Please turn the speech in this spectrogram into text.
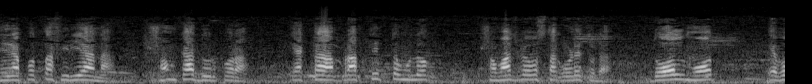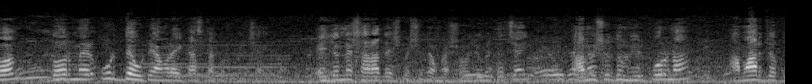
নিরাপত্তা ফিরিয়ে আনা, শঙ্কা দূর করা, একটা ভ্রাতৃত্বমূলক সমাজ ব্যবস্থা গড়ে তোলা, দল, মত এবং ধর্মের ঊর্ধ্বে উঠে আমরা এই কাজটা চাই এই জন্য সারা দেশবাসীকে আমরা সহযোগিতা চাই। আমি শুধু মিরপুর না আমার যত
